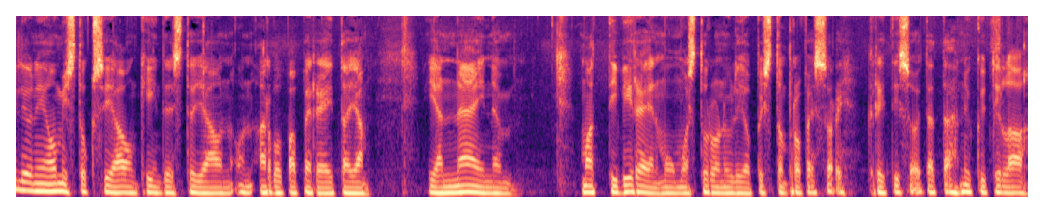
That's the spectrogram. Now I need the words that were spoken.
miljoonien omistuksia, on kiinteistöjä, on, on arvopapereita ja, ja näin. Matti Vireen, muun muassa Turun yliopiston professori, kritisoi tätä nykytilaa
